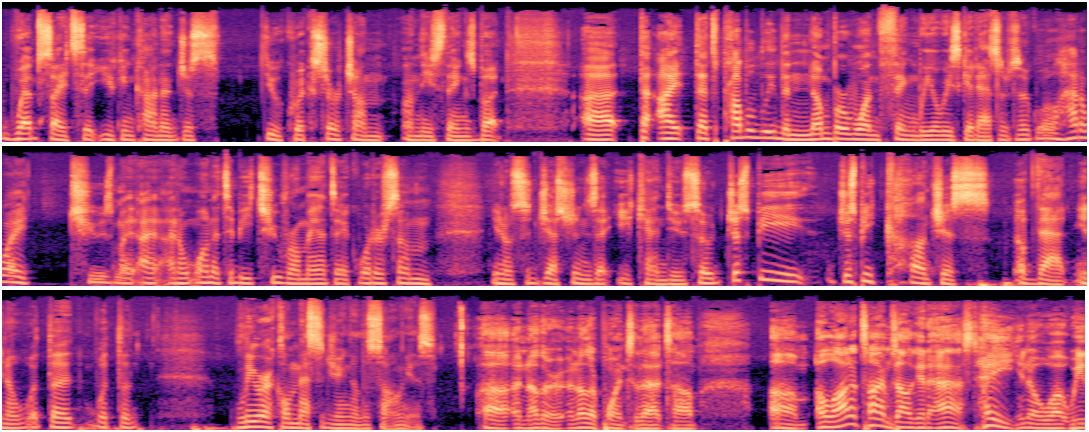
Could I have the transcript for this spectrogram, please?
websites that you can kind of just do a quick search on on these things. But uh, th- I that's probably the number one thing we always get asked. It's like, well, how do I choose my I, I don't want it to be too romantic what are some you know suggestions that you can do so just be just be conscious of that you know what the what the lyrical messaging of the song is uh, another another point to that, Tom. Um, a lot of times I'll get asked, "Hey, you know what? We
